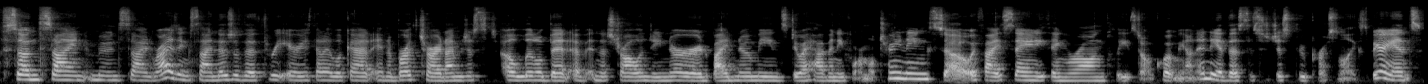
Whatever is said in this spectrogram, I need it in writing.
sun sign, moon sign, rising sign, those are the three areas that I look at in a birth chart. I'm just a little bit of an astrology nerd. By no means do I have any formal training. So if I say anything wrong, please don't quote me on any of this. This is just through personal experience.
